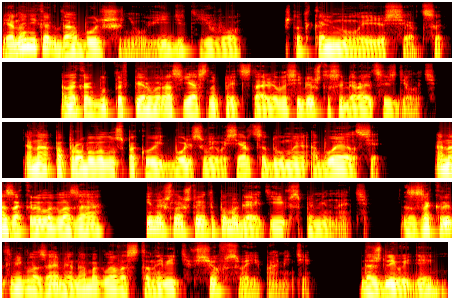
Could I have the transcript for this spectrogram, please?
и она никогда больше не увидит его. Что-то кольнуло ее сердце. Она как будто в первый раз ясно представила себе, что собирается сделать. Она попробовала успокоить боль своего сердца, думая об Уэлсе. Она закрыла глаза и нашла, что это помогает ей вспоминать. С закрытыми глазами она могла восстановить все в своей памяти. Дождливый день,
